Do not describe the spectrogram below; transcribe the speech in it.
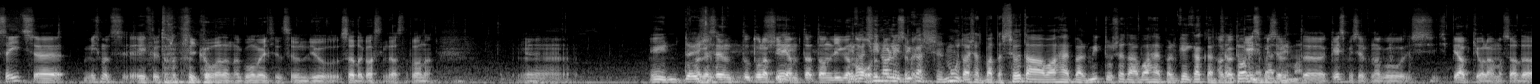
seitse, mis mõttes Eiffeli torn on liiga vana nagu ometi, et see on ju sada kakskümmend aastat vana. Äh, ei, aga see on, tuleb see, pigem, ta, ta on liiga noor. siin olid igasugused muud asjad, vaata sõda vahepeal, mitu sõda vahepeal, keegi hakanud aga keskmiselt, äh, keskmiselt nagu siis peabki olema sada,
